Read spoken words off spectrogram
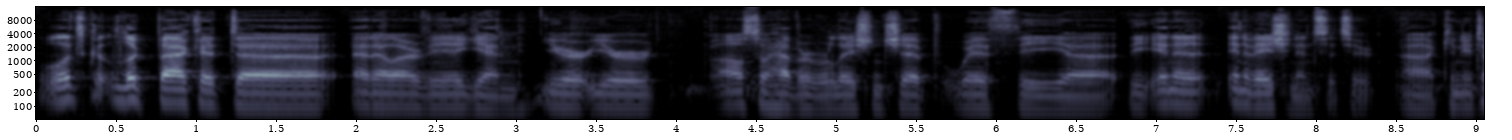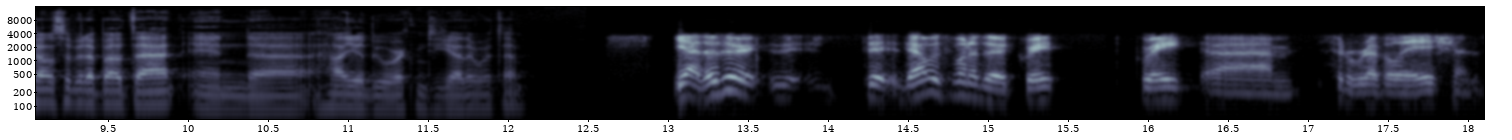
Well, let's look back at uh, at LRV again. You're you're also have a relationship with the uh, the Inno- Innovation Institute. Uh, can you tell us a bit about that and uh, how you'll be working together with them? Yeah, those are that was one of the great great um, sort of revelations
